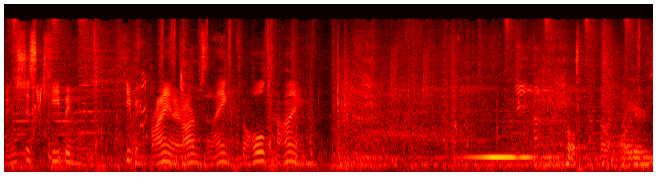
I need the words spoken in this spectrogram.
And he's just keeping keeping Brian at arm's length the whole time. Oh, oh warriors.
